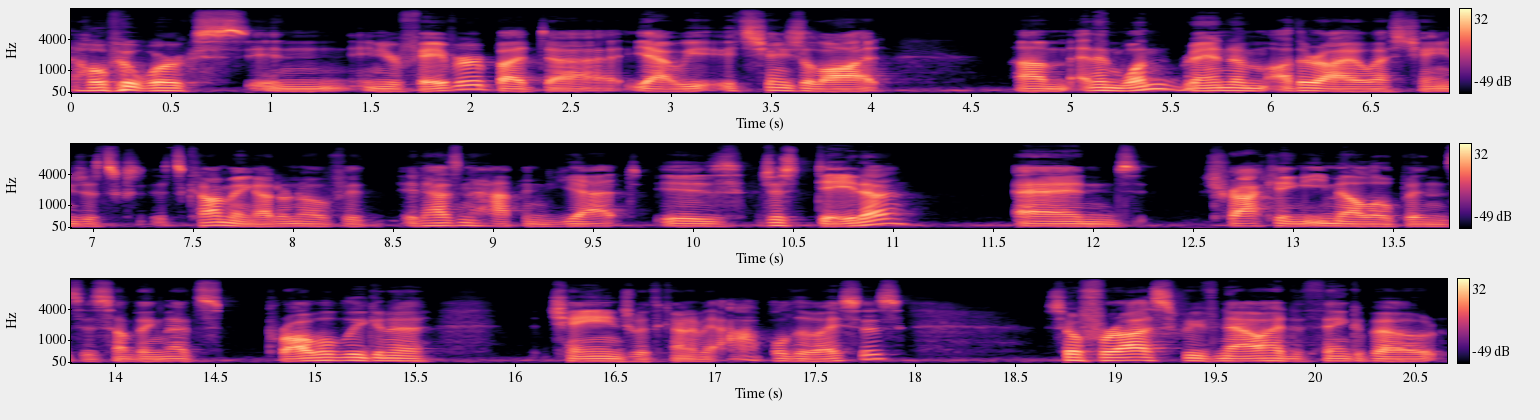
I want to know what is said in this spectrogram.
hope it works in in your favor. But uh, yeah, we it's changed a lot. Um, and then one random other iOS change that's it's coming. I don't know if it it hasn't happened yet. Is just data and tracking email opens is something that's probably going to change with kind of Apple devices. So for us, we've now had to think about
